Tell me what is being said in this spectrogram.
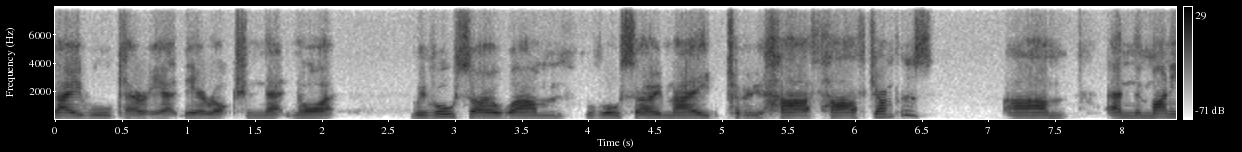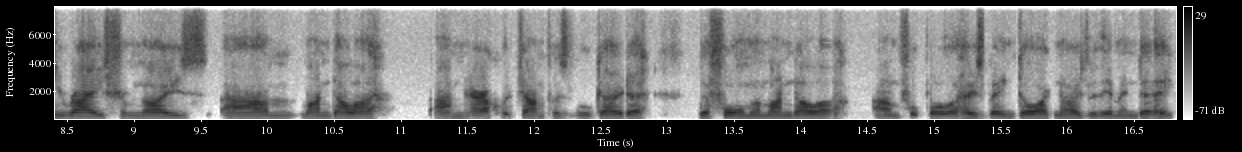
They will carry out their auction that night. We've also um, we've also made two half half jumpers, um, and the money raised from those um, Mundalla um, jumpers will go to the former Mundalla um, footballer who's been diagnosed with MND.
